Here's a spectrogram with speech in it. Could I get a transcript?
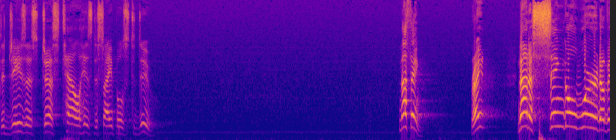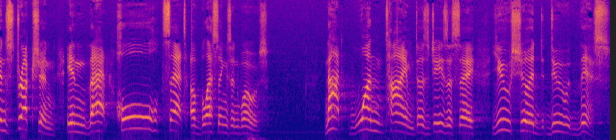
did Jesus just tell his disciples to do? Nothing. Right? Not a single word of instruction in that whole set of blessings and woes. Not one time does Jesus say, You should do this.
